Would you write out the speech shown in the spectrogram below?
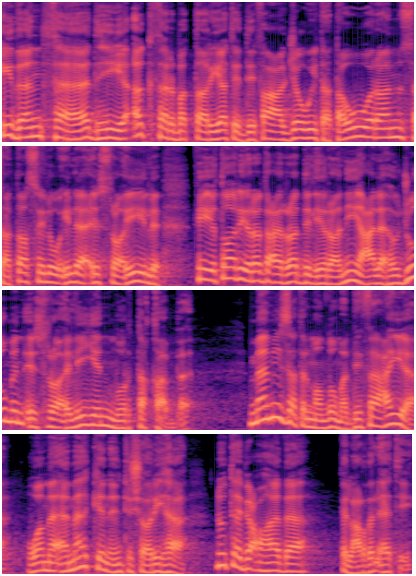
إذا ثاد هي أكثر بطاريات الدفاع الجوي تطورا ستصل إلى إسرائيل في إطار ردع الرد الإيراني على هجوم إسرائيلي مرتقب. ما ميزة المنظومة الدفاعية وما أماكن انتشارها؟ نتابع هذا في العرض الآتي.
